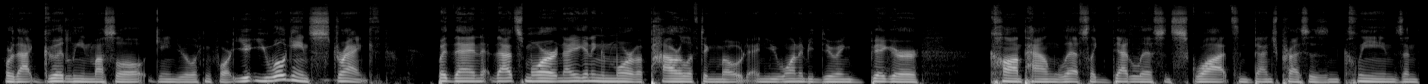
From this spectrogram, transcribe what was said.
for that good lean muscle gain you're looking for. You you will gain strength, but then that's more now you're getting in more of a powerlifting mode and you want to be doing bigger compound lifts like deadlifts and squats and bench presses and cleans and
